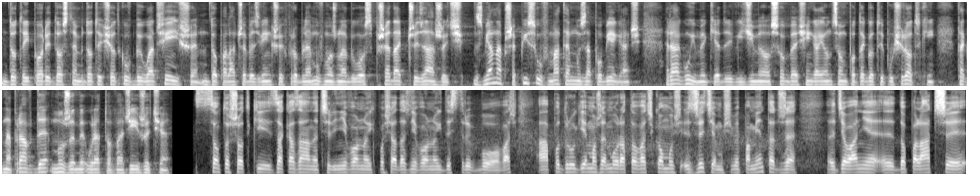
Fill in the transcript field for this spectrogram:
Do tej pory dostęp do tych środków był łatwiejszy. Dopalacze bez większych problemów można było sprzedać czy zażyć. Zmiana przepisów ma temu zapobiegać. Reagujmy, kiedy widzimy osobę sięgającą po tego typu środki. Tak naprawdę możemy uratować jej życie. Są to środki zakazane, czyli nie wolno ich posiadać, nie wolno ich dystrybuować, a po drugie możemy uratować komuś życie. Musimy pamiętać, że działanie dopalaczy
